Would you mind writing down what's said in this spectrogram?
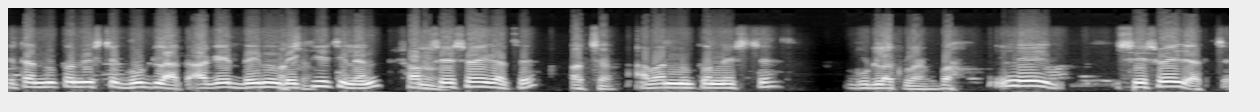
এটা নতুন এসছে গুড লাক আগে দিন আচ্ছা। দেখিয়েছিলেন সব শেষ হয়ে গেছে। আচ্ছা। আবার নতুন এসছে। গুড লাক প্ল্যান্ট বাহ। এই শেষ হয়ে যাচ্ছে।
